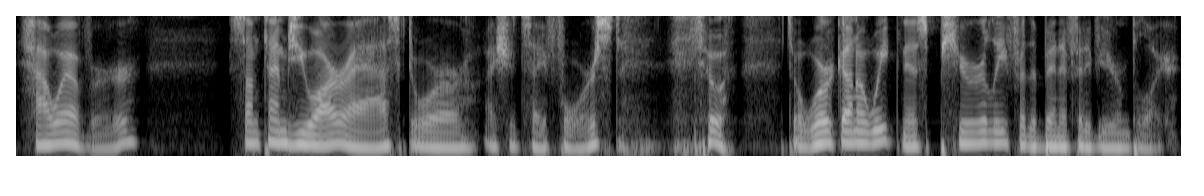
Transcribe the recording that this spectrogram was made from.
However, sometimes you are asked, or I should say forced, to to work on a weakness purely for the benefit of your employer.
